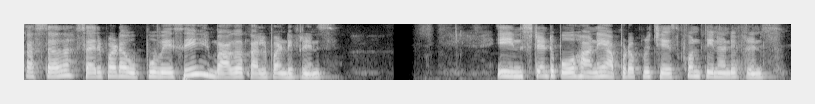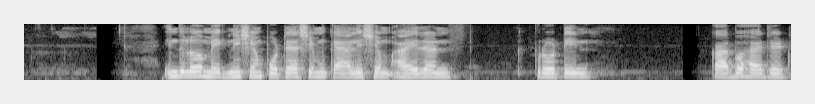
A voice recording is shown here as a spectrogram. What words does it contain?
కాస్త సరిపడా ఉప్పు వేసి బాగా కలపండి ఫ్రెండ్స్. ఈ ఇన్స్టెంట్ పోహాని అప్పుడప్పుడు చేసుకొని తినండి ఫ్రెండ్స్. ఇందులో magnesium potassium calcium iron protein carbohydrate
